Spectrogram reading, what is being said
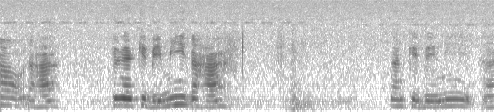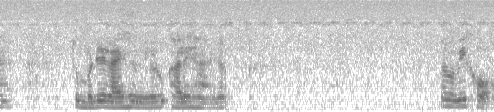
9นะคะ เป็นงานกรีดใบมีดนะคะ งานเกรีดใบมีดนะจุ่มบไดไลายหึงแล้วลูกค้าเลยหายเนาะมันบ่มีของ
